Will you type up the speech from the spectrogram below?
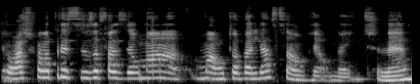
Eu acho que ela precisa fazer uma, uma autoavaliação, realmente, né?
